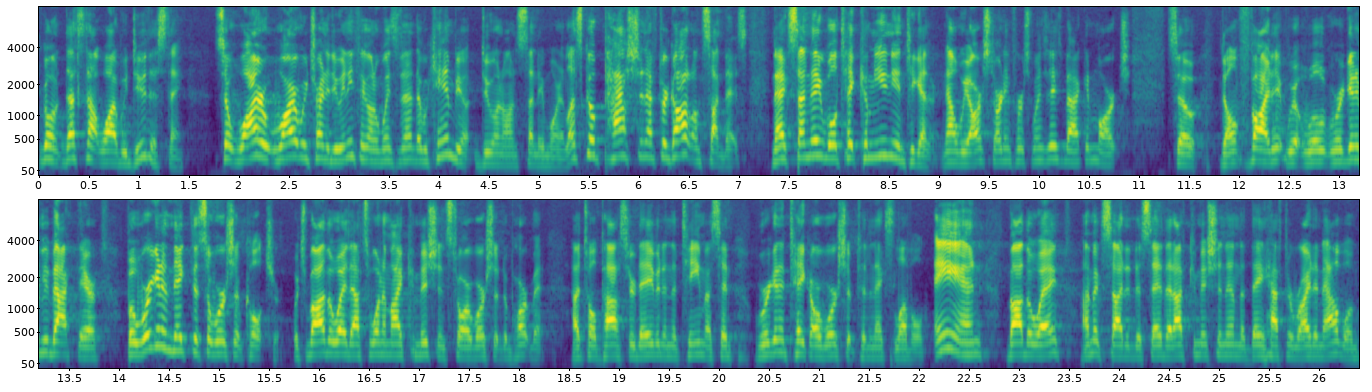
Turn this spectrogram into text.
We're going, that's not why we do this thing. So why are, why are we trying to do anything on a Wednesday night that we can be doing on Sunday morning? Let's go passion after God on Sundays. Next Sunday, we'll take communion together. Now, we are starting First Wednesdays back in March, so don't fight it. We're, we we're going to be back there. But we're going to make this a worship culture, which, by the way, that's one of my commissions to our worship department. I told Pastor David and the team, I said, we're going to take our worship to the next level. And, by the way, I'm excited to say that I've commissioned them that they have to write an album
